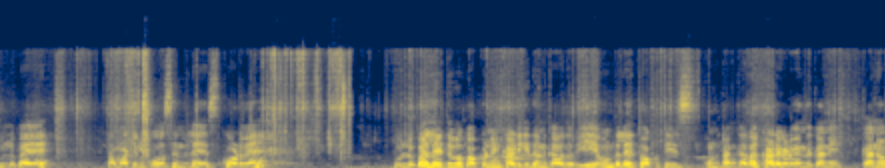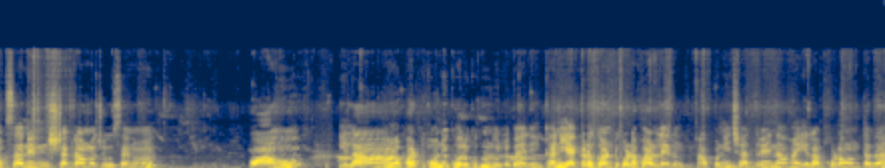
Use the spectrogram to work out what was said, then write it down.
ఉల్లిపాయ టమాటీలు కోసి ఇందులో వేసుకోవడమే. ఉల్లిపాయలు అయితే ఒకప్పుడు నేను కడిగేదాన్ని కాదు. ఏముందిలే తొక్క తీసుకుంటాం కదా కడగడం ఎందుకని? కానీ ఒకసారి నేను ఇన్స్టాగ్రామ్లో చూశాను. పాము ఇలా పట్టుకొని కొరుకుతుంది ఉల్లిపాయది. కానీ ఎక్కడ గంటు కూడా పడలేదు. అప్పుడు నుంచి అర్థమైంది ఆహా ఇలా కూడా ఉంటుందా?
